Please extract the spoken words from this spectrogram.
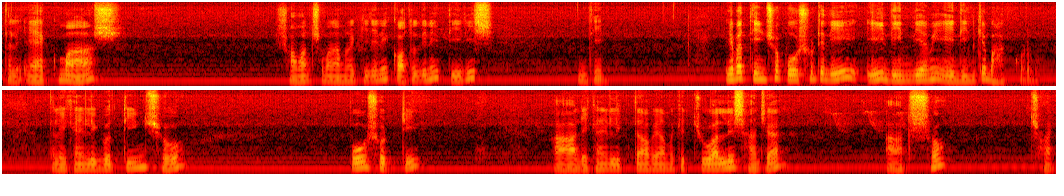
তাহলে এক মাস সমান সমান আমরা কি জানি? কত দিনে? তিরিশ দিন। এবার তিনশো পঁয়ষট্টি দিয়ে এই দিন দিয়ে আমি এই দিনকে ভাগ করব। তাহলে এখানে লিখব তিনশো পঁয়ষট্টি। আর এখানে লিখতে হবে আমাকে চুয়াল্লিশ হাজার আটশো ছয়।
